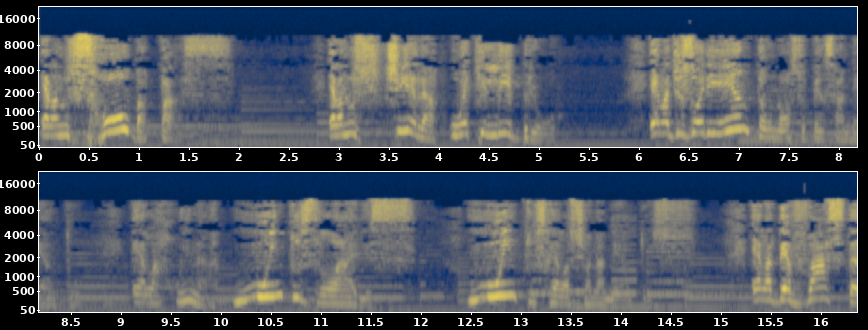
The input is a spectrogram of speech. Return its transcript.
Ela nos rouba a paz. Ela nos tira o equilíbrio. Ela desorienta o nosso pensamento. Ela arruina muitos lares, muitos relacionamentos ela devasta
